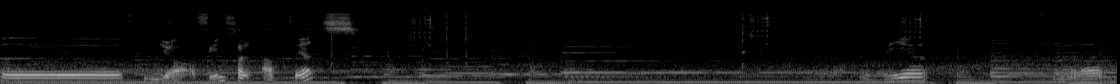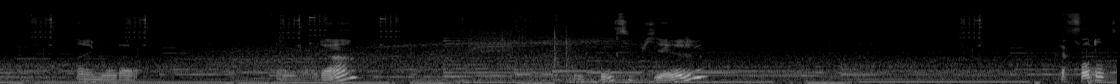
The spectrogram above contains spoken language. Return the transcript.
Äh, ja, auf jeden Fall abwärts. Einmal hier. Einmal da. Einmal da. Einmal da. Prinzipiell erfordert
